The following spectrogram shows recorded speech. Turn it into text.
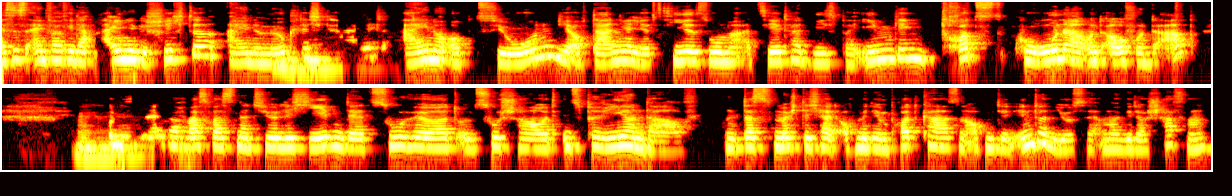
es ist einfach wieder eine Geschichte, eine mhm. Möglichkeit, eine Option, die auch Daniel jetzt hier so mal erzählt hat, wie es bei ihm ging, trotz Corona und auf und ab. Mhm. Und es ist einfach was, was natürlich jeden, der zuhört und zuschaut, inspirieren darf. Und das möchte ich halt auch mit dem Podcast und auch mit den Interviews ja immer wieder schaffen.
